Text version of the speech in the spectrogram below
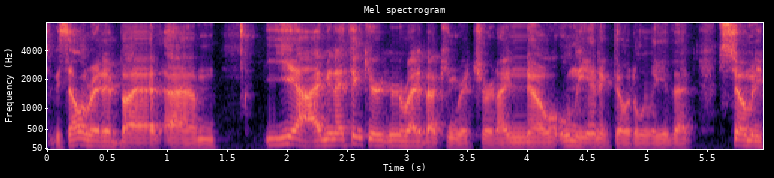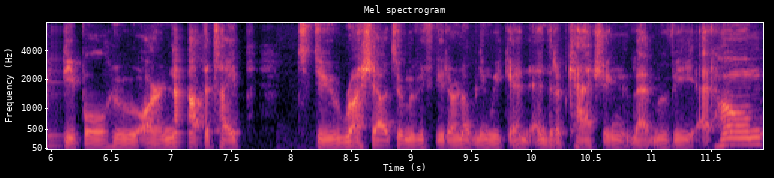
to be celebrated. But um, yeah, I mean, I think you're, you're right about King Richard. I know only anecdotally that so many people who are not the type to rush out to a movie theater on opening weekend ended up catching that movie at home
